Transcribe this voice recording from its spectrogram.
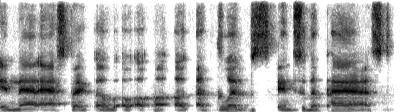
in that aspect of a, a, a, glimpse into the past,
